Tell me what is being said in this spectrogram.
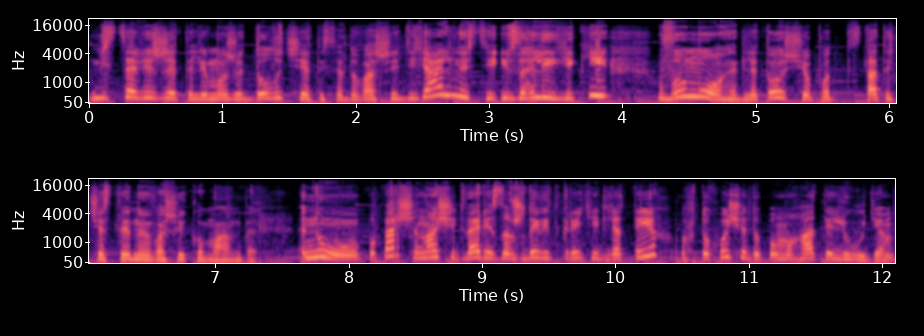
місцеві жителі можуть долучитися до вашої діяльності, і взагалі які вимоги для того, щоб от стати частиною вашої команди? Ну, по-перше, наші двері завжди відкриті для тих, хто хоче допомагати людям.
